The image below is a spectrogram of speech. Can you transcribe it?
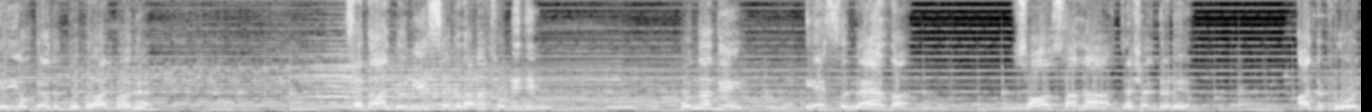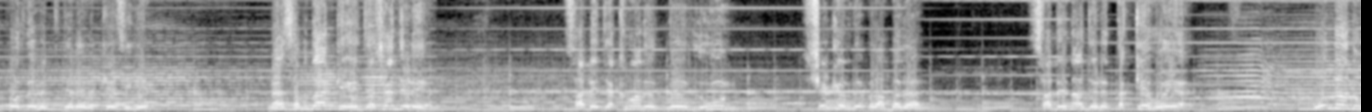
ਕਈ ਅਹੁਦਿਆਂ ਦੇ ਉੱਤੇ ਬਿਰਾਜਮਾਨ ਹੈ, ਸਰਦਾਰ ਗੁਰਮੀਤ ਸਿੰਘ ਰਾਣਾ ਸੋਢੀ ਜੀ। ਉਹਨਾਂ ਨੇ ਇਸ ਨਹਿਰ ਦਾ 100 ਸਾਲਾ ਜਸ਼ਨ ਜਿਹੜੇ ਅੱਜ ਫਿਰੋਜ਼ਪੁਰ ਦੇ ਵਿੱਚ ਜਿਹੜੇ ਰੱਖੇ ਸੀਗੇ ਮੈਂ ਸਮਝਦਾ ਕਿ ਇਹ ਜਸ਼ਨ ਜਿਹੜੇ ਸਾਡੇ ਜ਼ਖਮਾਂ ਦੇ ਉੱਤੇ ਲੂਣ ਸ਼ਿਕਰ ਦੇ ਬਰਾਬਰ ਹੈ। ਸਾਡੇ ਨਾਲ ਜਿਹੜੇ ਤੱਕੇ ਹੋਏ ਆ, ਉਹਨਾਂ ਨੂੰ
